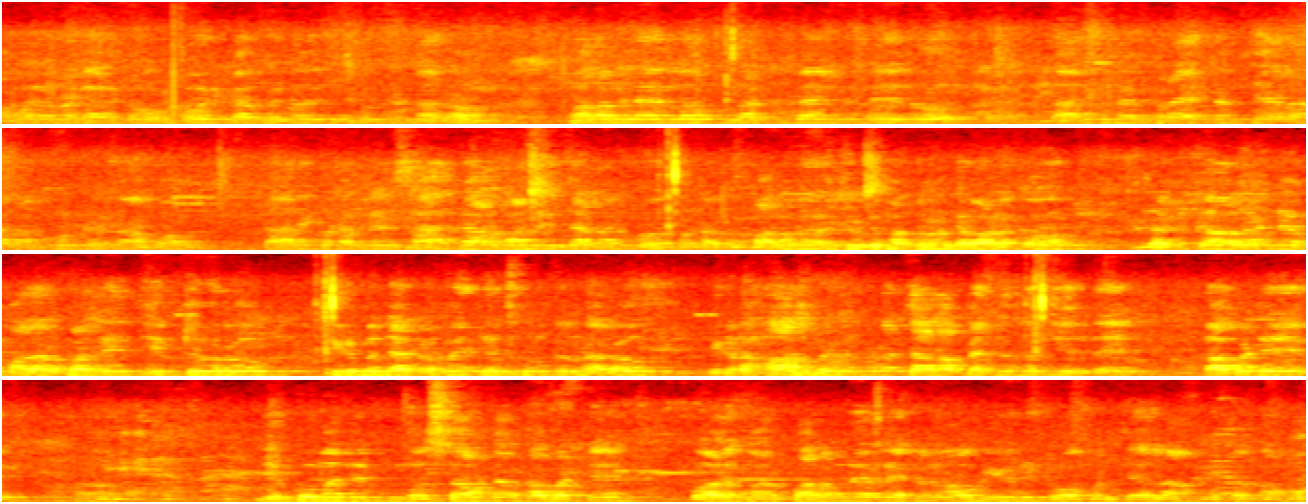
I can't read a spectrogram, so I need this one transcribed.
అమరన్న గారికి ఒక కోరిక వినియోగించుకుంటున్నాను పొలంనేరులో బ్లడ్ బ్యాంక్ లేదు. దానికి మేము ప్రయత్నం చేయాలని అనుకుంటున్నాము దానికి కూడా మీరు సహకారం అందించాలని కోరుకుంటాను. పొలంనేరు చుట్టుపక్కల ఉండే వాళ్ళకు బ్లడ్ కావాలంటే మదనపల్లి చిత్తూరు తిరుపతి అక్కడ పోయి తెచ్చుకుంటున్నారు. ఇక్కడ హాస్పిటల్ కూడా చాలా పెద్దది వచ్చింది. కాబట్టి ఎక్కువ మంది వస్తూ ఉంటారు కాబట్టి వాళ్ళకి మన పొలం నేర్లు ఎక్కడైనా ఒక యూనిట్ ఓపెన్ చేయాలని అనుకుంటున్నాము.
